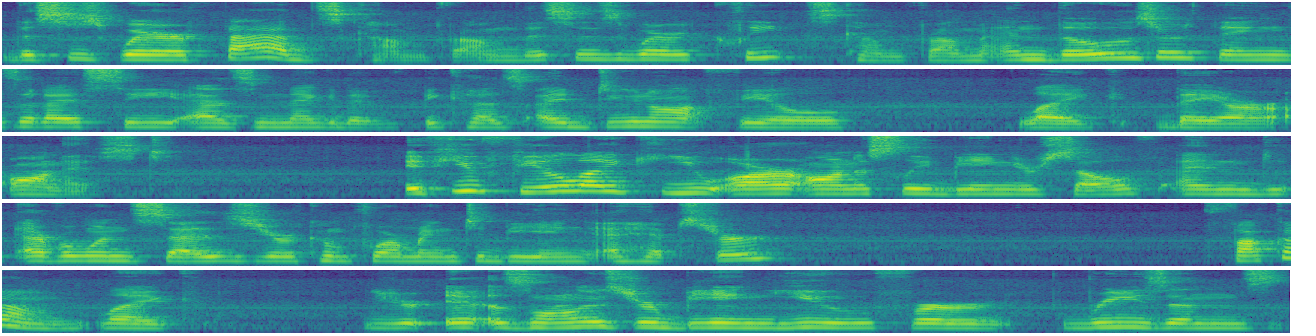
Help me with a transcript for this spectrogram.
this is where fads come from, this is where cliques come from, and those are things that I see as negative because I do not feel like they are honest. If you feel like you are honestly being yourself and everyone says you're conforming to being a hipster, fuck them. Like, you're, as long as you're being you for reasons,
